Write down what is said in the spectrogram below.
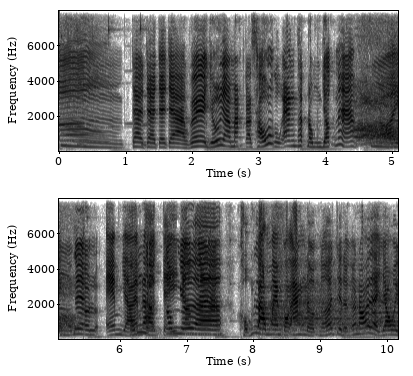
Ừm, Chà chà chà chà ghê dữ nha mặt cả xấu còn ăn thịt động vật nữa hả? Rồi. Đều em giờ Công em nói thật chị chứ à, khủng long em còn ăn được nữa chứ đừng có nói là dôi.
